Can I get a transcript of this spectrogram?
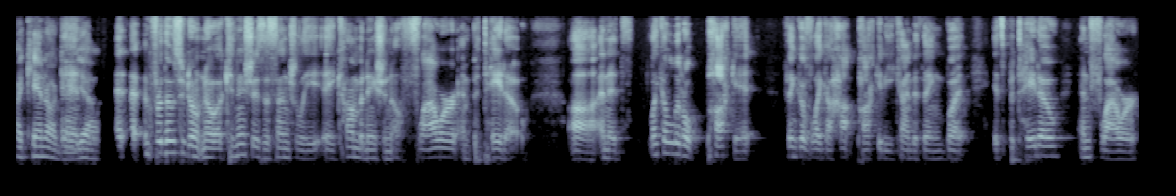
I can't argue. And Yeah, and for those who don't know, a knish is essentially a combination of flour and potato. Uh, and it's like a little pocket. Think of like a hot pockety kind of thing, but it's potato and flour,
